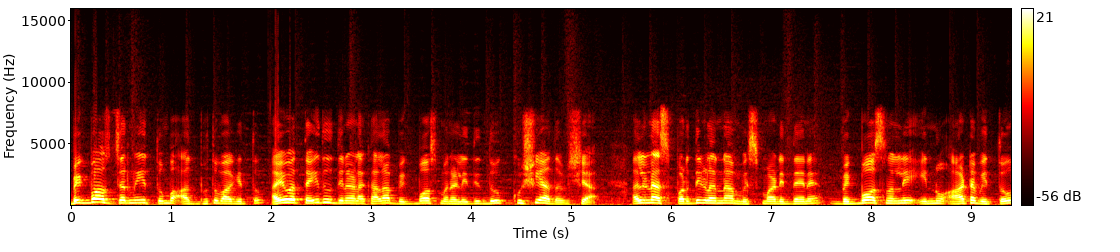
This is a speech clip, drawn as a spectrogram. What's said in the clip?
ಬಿಗ್ ಬಾಸ್ ಜರ್ನಿ ತುಂಬಾ ಅದ್ಭುತವಾಗಿತ್ತು. ಐವತ್ತೈದು ದಿನಗಳ ಕಾಲ ಬಿಗ್ ಬಾಸ್ ಮನೆಯಲ್ಲಿ ಇದ್ದಿದ್ದು ಖುಷಿಯಾದ ವಿಷಯ. ಅಲ್ಲಿನ ಸ್ಪರ್ಧಿಗಳನ್ನು ಮಿಸ್ ಮಾಡಿದ್ದೇನೆ. ಬಿಗ್ ಬಾಸ್ನಲ್ಲಿ ಇನ್ನೂ ಆಟವಿತ್ತು.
